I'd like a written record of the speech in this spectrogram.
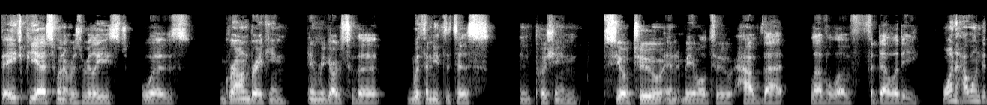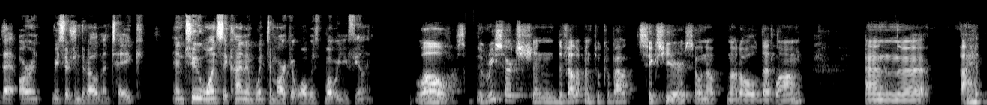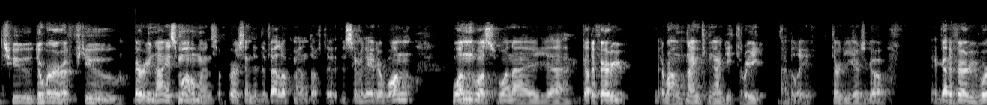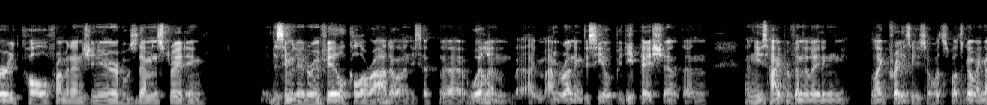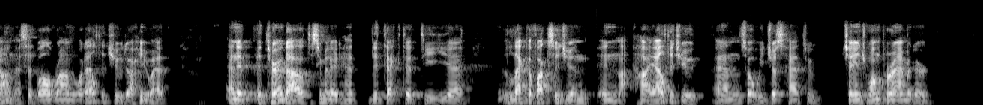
the HPS when it was released was groundbreaking in regards to the with anesthetists and pushing CO2 and be able to have that level of fidelity. One, how long did that R research and development take? And two, once it kind of went to market, what was what were you feeling? Well, the research and development took about six years, so not not all that long. And uh, I had two, there were a few very nice moments, of course, in the development of the, the simulator. One, one was when I uh, got a very, around 1993, I believe, 30 years ago, I got a very worried call from an engineer who was demonstrating the simulator in Vail, Colorado. And he said, uh, Willem, I'm, I'm running the COPD patient and, and he's hyperventilating like crazy. So what's, what's going on? I said, well, Ron, what altitude are you at? And it, it turned out the simulator had detected the uh, lack of oxygen in high altitude. And so we just had to change one parameter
